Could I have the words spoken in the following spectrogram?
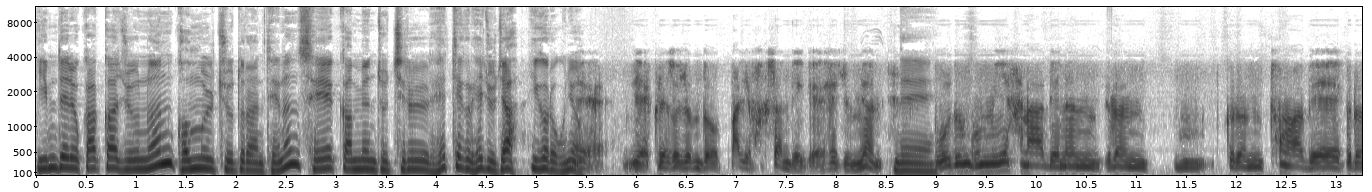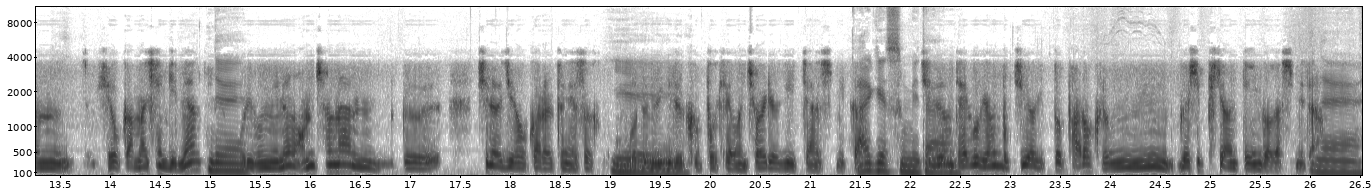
임대료 깎아주는 건물주들한테는 세액 감면 조치를 혜택을 해주자 이거로군요. 네, 네. 그래서 좀 더 빨리 확산되게 해주면 네. 모든 국민이 하나 되는 그런 음, 그런 통합의 그런 효과만 생기면 네. 우리 국민은 엄청난 그 시너지 효과를 통해서 예. 모든 위기를 극복해온 저력이 있지 않습니까? 알겠습니다. 지금 대구 경북 지역이 또 바로 그런 것이 필요한 때인 것 같습니다. 네.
